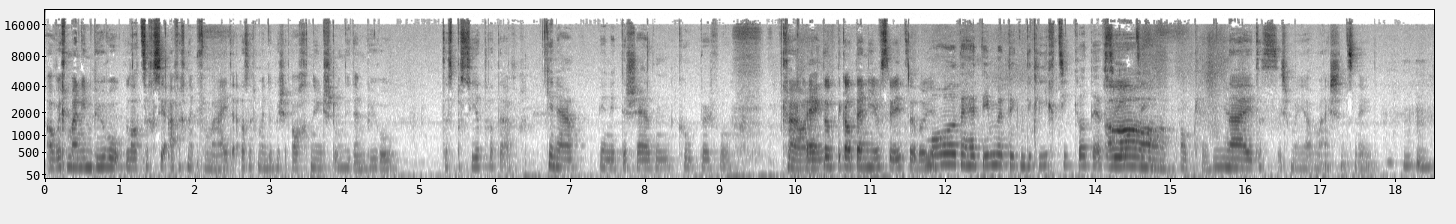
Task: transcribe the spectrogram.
aber ich meine, im Büro lässt sich ja einfach nicht vermeiden. Also ich meine, du bist acht, neun Stunden in diesem Büro. Das passiert halt einfach. Genau, ich bin nicht der Sheldon Cooper von... Keine. Ahnung, da geht der nie aufs WC, oder wie? Mal, der hat immer die, die gleiche Zeit geht der aufs Ah, okay. Ja. Nein, das ist mir ja meistens nicht. WC. Mhm.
